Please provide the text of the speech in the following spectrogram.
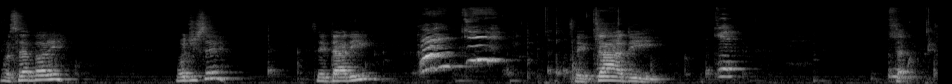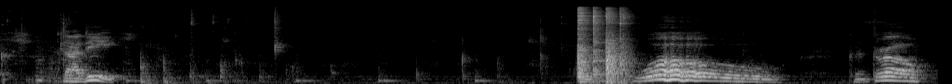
What's that, buddy? What'd you say? Say daddy? Say daddy. Da- daddy. Whoa! Good throw.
